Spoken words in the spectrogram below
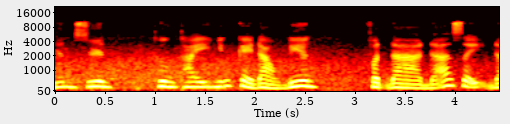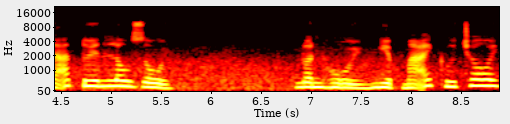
nhân duyên, thường thay những kẻ đảo điên, Phật Đà đã dạy đã tuyên lâu rồi. Luân hồi nghiệp mãi cứ trôi,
